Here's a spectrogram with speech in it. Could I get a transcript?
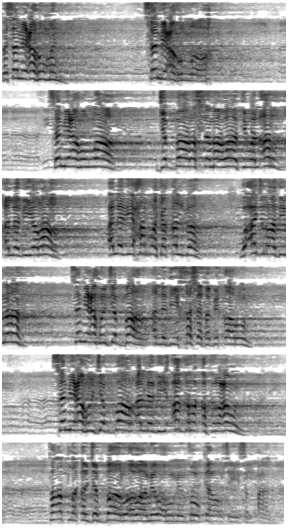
فسمعه من؟ سمعه الله. سمعه الله. جبار السماوات والأرض الذي يراه الذي حرك قلبه وأجرى دماه. سمعه الجبار الذي خسف بقارون. سمعه الجبار الذي أغرق فرعون. فأطلق الجبار أوامره من فوق عرشه سبحانه.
